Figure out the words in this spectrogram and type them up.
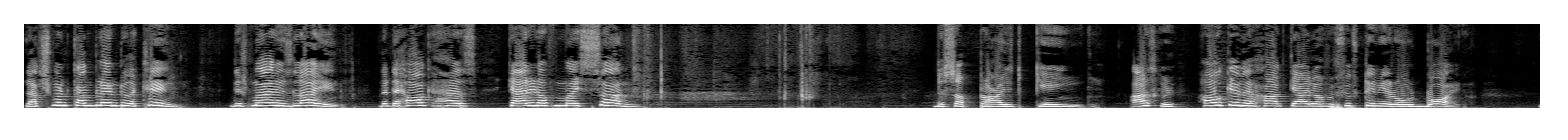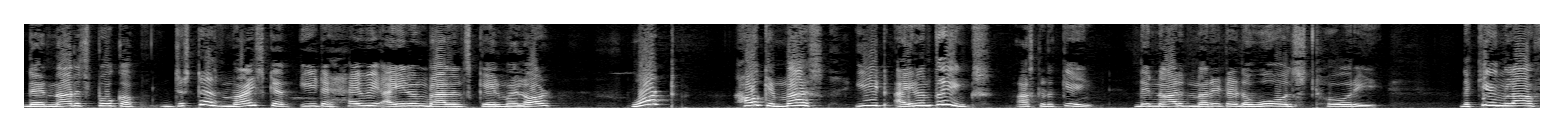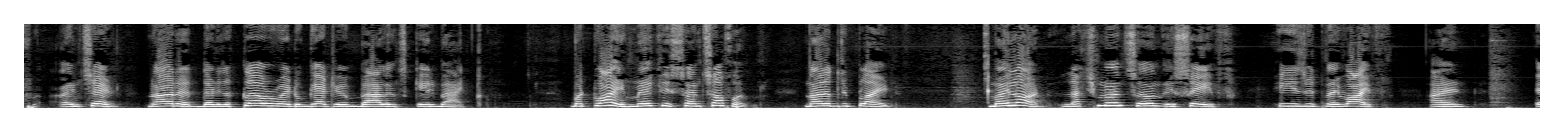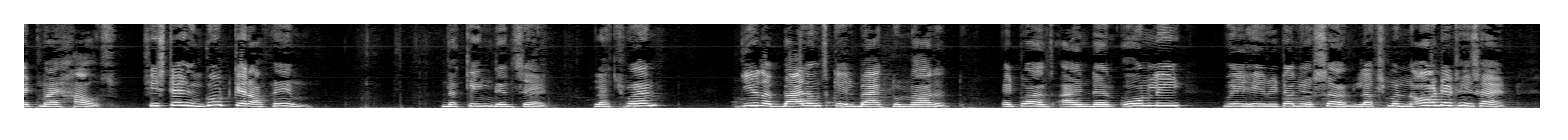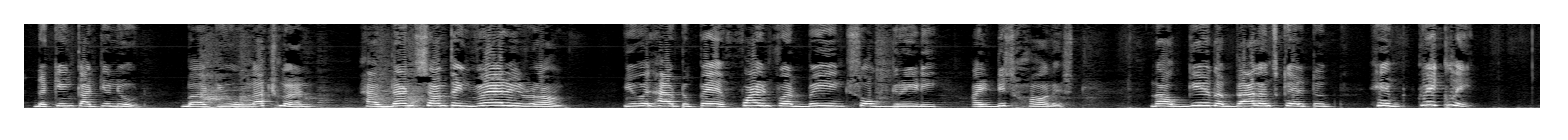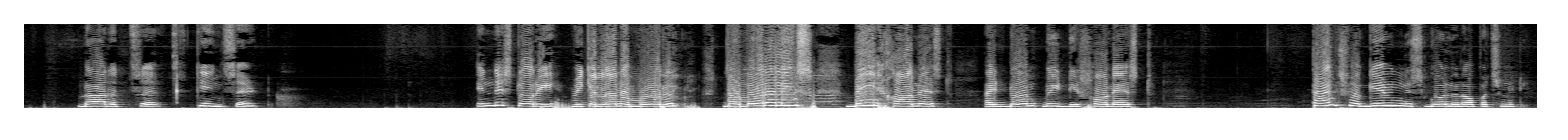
Lakshman complained to the king, This man is lying, that a hawk has carried off my son. The surprised king asked, How can a hawk carry off a 15 year old boy? Then Narad spoke up, Just as mice can eat a heavy iron balance scale, my lord. What? How can mice eat iron things? asked the king. Then Narad narrated the whole story. The king laughed and said, Narad, that is a clever way to get your balance scale back. But why make his son suffer? Narad replied, My lord, Lakshman's son is safe. He is with my wife and at my house. She is taking good care of him. The king then said, Lakshman, give the balance scale back to Narad at once and then only will he return your son. Lakshman nodded his head. The king continued, But you, Lakshman, have done something very wrong. You will have to pay a fine for being so greedy and dishonest. Now give the balance scale to him quickly. Narad said, king said. In this story, we can learn a moral. The moral is be honest and don't be dishonest. Thanks for giving this golden opportunity.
